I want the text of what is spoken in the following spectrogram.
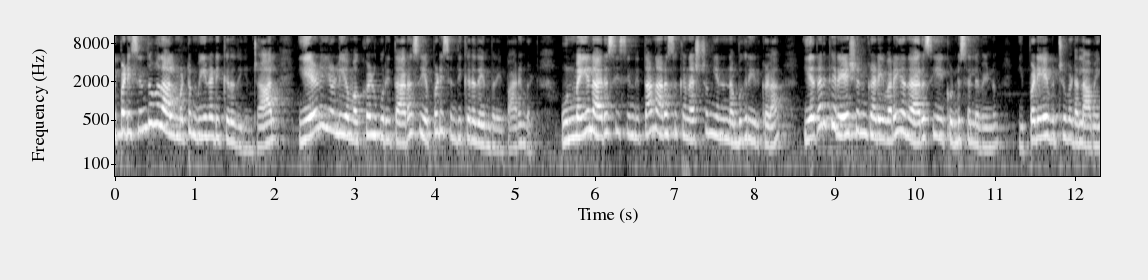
இப்படி சிந்துவதால் மட்டும் வீணடிக்கிறது என்றால் ஏழை எளிய மக்கள் குறித்த அரசு எப்படி சிந்திக்கிறது என்பதை பாருங்கள். உண்மையில் அரிசி சிந்தித்தான் அரசுக்கு நஷ்டம் என நம்புகிறீர்களா? எதற்கு ரேஷன் கடை வரை அந்த அரிசியை கொண்டு செல்ல வேண்டும்? இப்படியே விற்றுவிடலாமே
